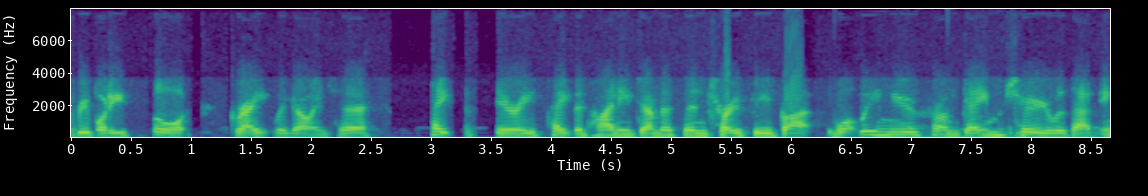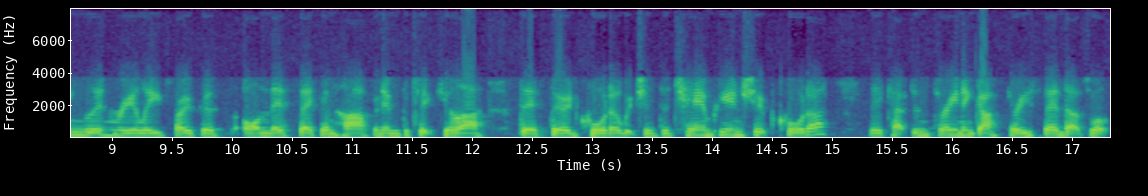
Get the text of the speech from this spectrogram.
everybody thought, great, we're going to take the series, take the Taini Jamison trophy. But what we knew from game two was that England really focused on their second half and, in particular, their third quarter, which is the championship quarter. Their captain, Serena Guthrie, said that's what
